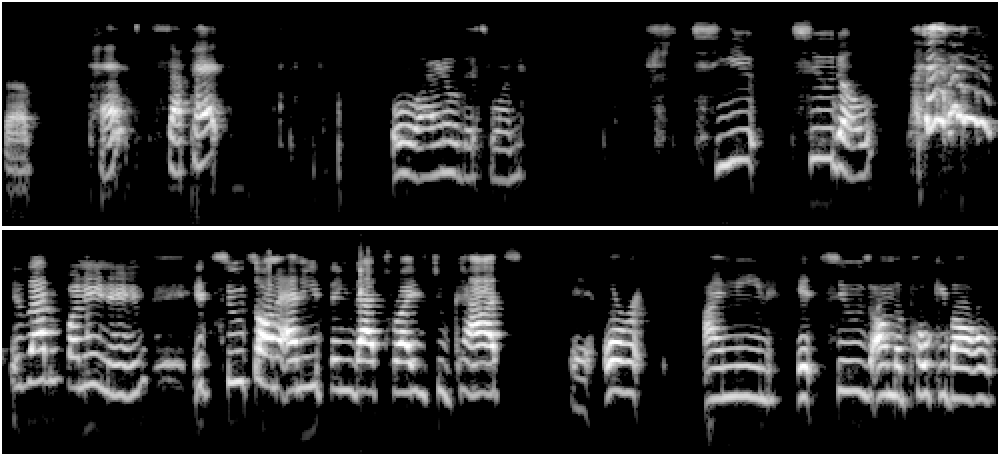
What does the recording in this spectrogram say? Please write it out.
Sub Sapet? Sapet? Oh, I know this one. Pseudo. Is that a funny name? It suits on anything that tries to catch it, or I mean, it sues on the Pokeball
